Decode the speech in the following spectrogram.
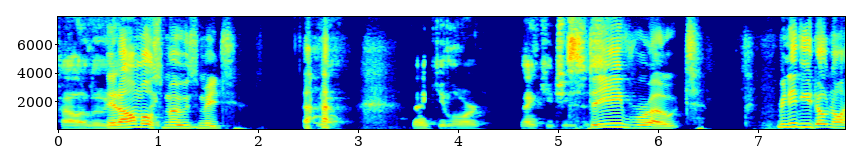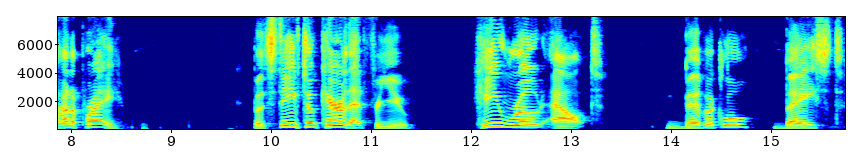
Hallelujah. It almost Thank moves me. yeah. Thank you, Lord. Thank you, Jesus. Steve wrote, many of you don't know how to pray, but Steve took care of that for you. He wrote out biblical based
